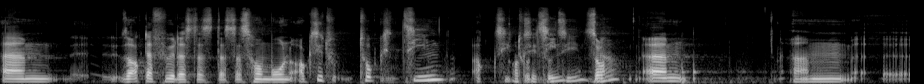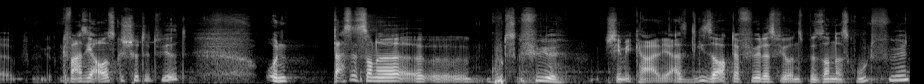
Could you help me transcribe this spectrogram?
ähm, sorgt dafür, dass das, dass das Hormon Oxytocin, Oxytocin, Oxytocin so, ja. ähm, ähm, äh, quasi ausgeschüttet wird. Und das ist so ein äh, gutes Gefühl. Chemikalie. Also die sorgt dafür, dass wir uns besonders gut fühlen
